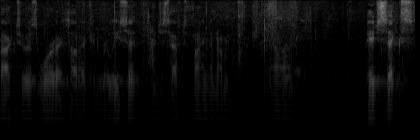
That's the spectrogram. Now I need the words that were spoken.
back to his ward, I thought I could release it. I just have to find the number. Uh, Page 6.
